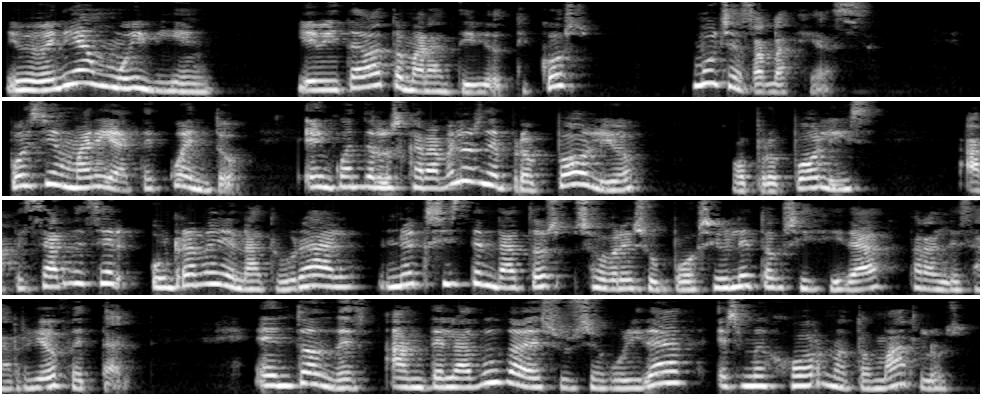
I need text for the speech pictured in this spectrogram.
y me venían muy bien y evitaba tomar antibióticos. Muchas gracias. Pues bien, María, te cuento. En cuanto a los caramelos de propóleo o propolis, a pesar de ser un remedio natural, no existen datos sobre su posible toxicidad para el desarrollo fetal. Entonces, ante la duda de su seguridad, es mejor no tomarlos.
